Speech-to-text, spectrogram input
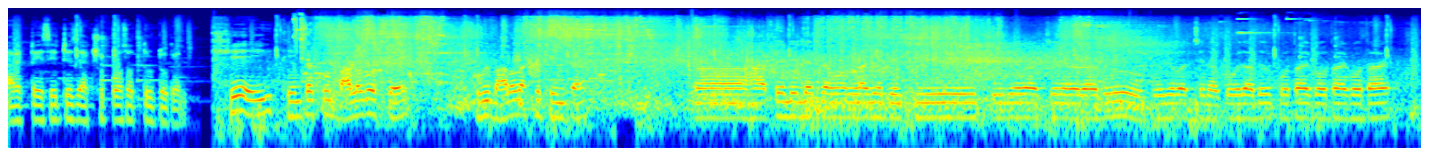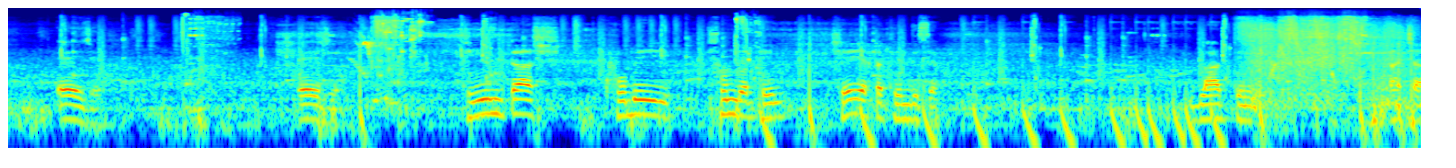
আর একটা এই হচ্ছে একশো পঁচাত্তর টোকেন। সেই থিমটা খুব ভালো করছে, খুবই ভালো লাগছে থিমটা হাতে নিলে কেমন লাগে দেখি? বুঝতে পারছি না দাদু, বুঝতে পারছি না। কই দাদু, কোথায় কোথায় কোথায়? এই যে এই যে, থিমটা খুবই সুন্দর থিম, সেই একটা থিম দিছে। Blood theme. আচ্ছা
